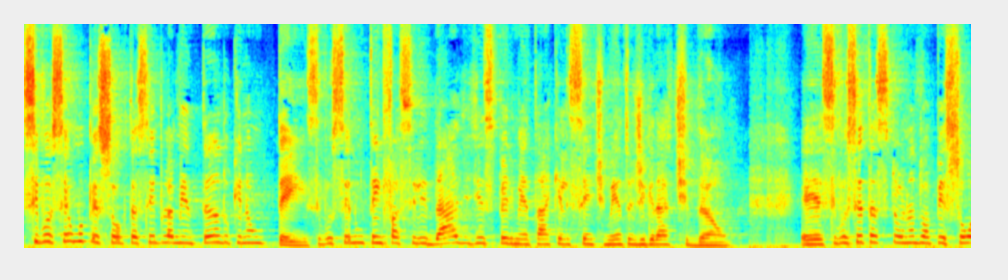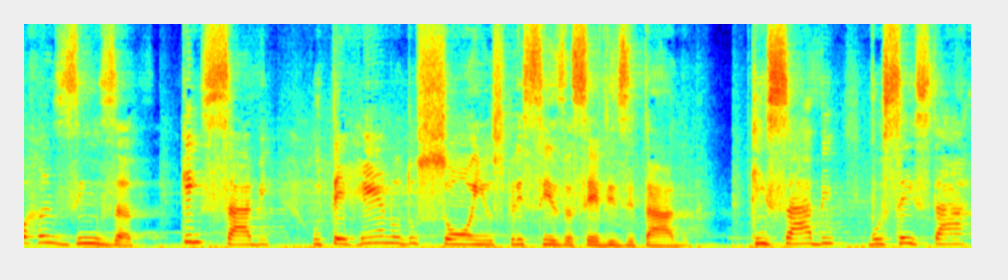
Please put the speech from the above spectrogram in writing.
Se você é uma pessoa que está sempre lamentando o que não tem, se você não tem facilidade de experimentar aquele sentimento de gratidão, é, se você está se tornando uma pessoa ranzinza, quem sabe o terreno dos sonhos precisa ser visitado. Quem sabe você está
